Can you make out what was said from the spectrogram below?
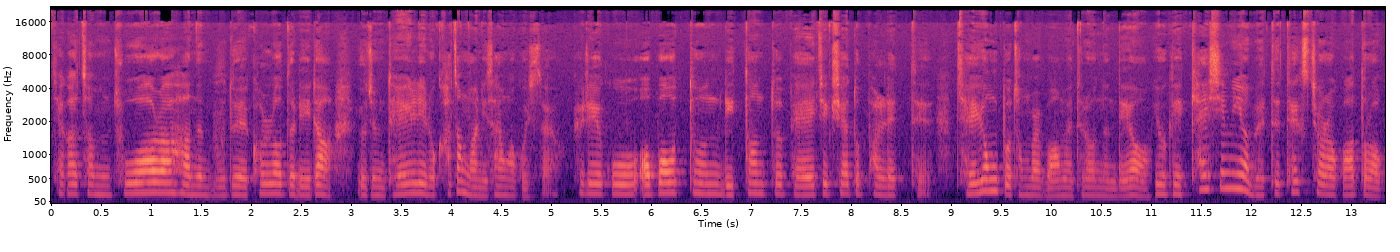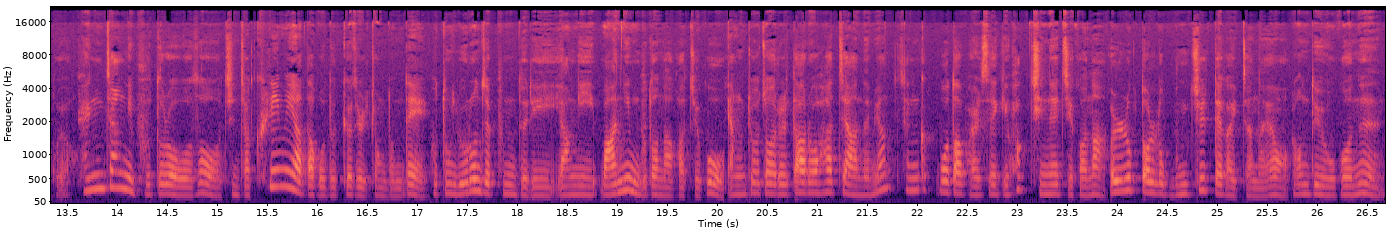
제가 참 좋아라하는 무드의 컬러들이라 요즘 데일리로 가장 많이 사용하고 있어요. 그리고 어바웃톤 리턴 투 베이직 섀도우 팔레트 제형도 정말 마음에 들었는데요. 이게 캐시미어 매트 텍스처라고 하더라고요. 굉장히 부드러워서 진짜 크리미하다고 느껴질 정도인데 보통 이런 제품들이 양이 많이 묻어나가지고 양 조절을 따로 하지 않으면 생각보다 발색이 확 진해지거나 얼룩덜룩 뭉칠 때가 있잖아요. 그런데 이거는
